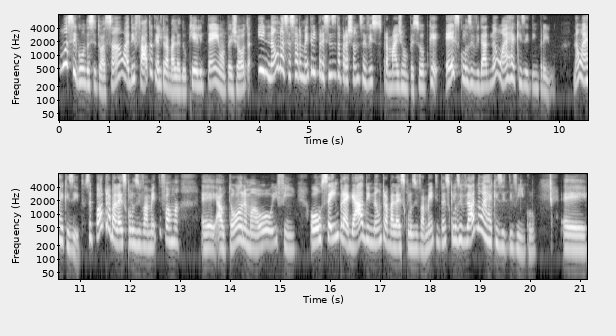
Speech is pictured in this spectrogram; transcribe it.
Uma segunda situação é de fato aquele trabalhador que ele tem uma PJ e não necessariamente ele precisa estar prestando serviços para mais de uma pessoa, porque exclusividade não é requisito de emprego. Não é requisito. Você pode trabalhar exclusivamente de forma é, autônoma ou, enfim, ou ser empregado e não trabalhar exclusivamente. Então, exclusividade não é requisito de vínculo. É,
